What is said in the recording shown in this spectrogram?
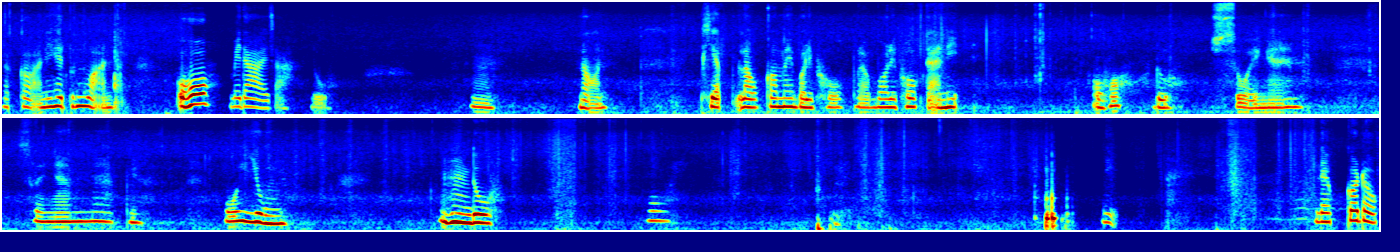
แล้วก็อันนี้เห็ดพึ่งหวาน โอ้โห ไม่ได้จ้ะ ดูอนอน เพียบเราก็ไม่บริโภค เราบริโภคแต่อันนี้ โอ้โห ดู สวยงาม สวยงามมากเนี่ยโอ้ยยุงดูโอ้ยนี่ แล้วก็ดอก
